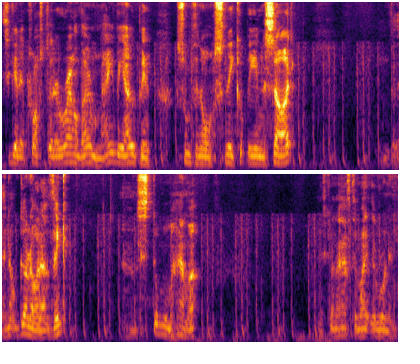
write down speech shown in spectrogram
to get across to the rail though. Maybe hoping something will sneak up the inside. But they're not going to, I don't think. And Stormhammer is going to have to make the running.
